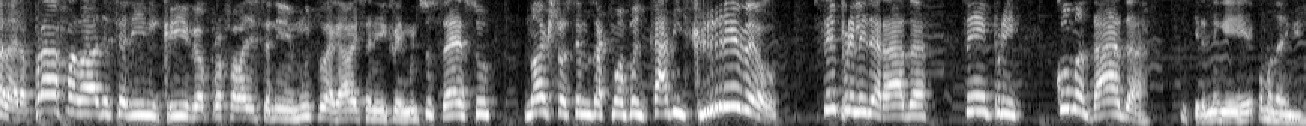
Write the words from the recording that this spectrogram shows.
Galera, pra falar desse anime incrível, pra falar desse anime muito legal, esse anime que fez muito sucesso, nós trouxemos aqui uma bancada incrível! Sempre liderada, sempre comandada. Mentira, ninguém comanda ninguém.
